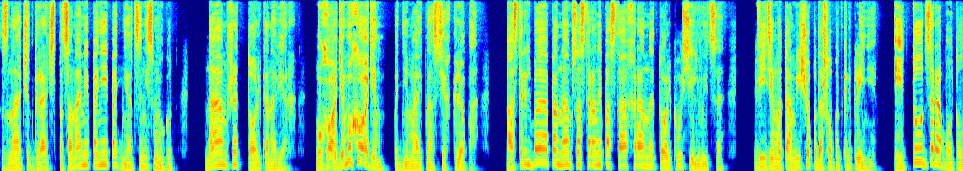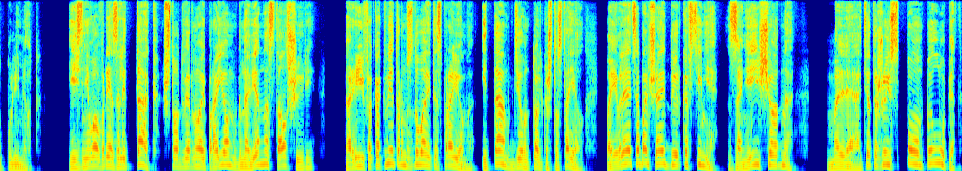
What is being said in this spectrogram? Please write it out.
значит, грач с пацанами по ней подняться не смогут. Нам же только наверх. «Уходим, уходим!» — поднимает нас всех Клёпа. А стрельба по нам со стороны поста охраны только усиливается. Видимо, там еще подошло подкрепление. И тут заработал пулемет. Из него врезали так, что дверной проем мгновенно стал шире. Рифа как ветром сдувает из проема, и там, где он только что стоял, появляется большая дырка в стене, за ней еще одна. Млять, это же из помпы лупят.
